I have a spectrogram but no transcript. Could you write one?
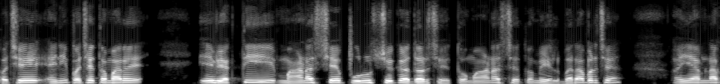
પછી એની પછી તમારે એ વ્યક્તિ માણસ છે, પુરુષ છે કે અધર છે, તો માણસ છે, તો મેલ બરાબર છે? અહીંયા એમના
